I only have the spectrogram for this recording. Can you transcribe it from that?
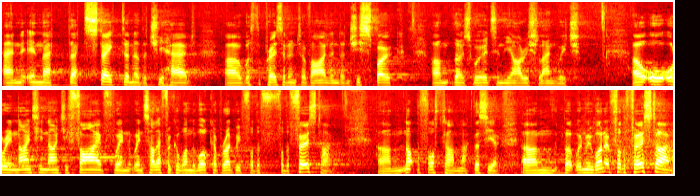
and in that, that state dinner that she had uh, with the President of Ireland, and she spoke um, those words in the Irish language. Uh, or, or, in 1995, when, when South Africa won the World Cup Rugby for the, for the first time. Um, not the fourth time like this year, um, but when we won it for the first time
